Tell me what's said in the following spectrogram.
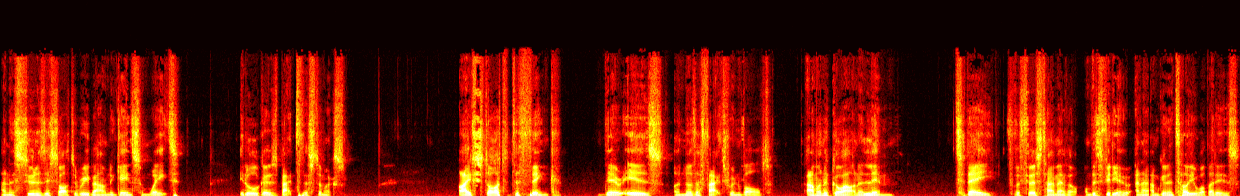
And as soon as they start to rebound and gain some weight, it all goes back to their stomachs. I've started to think there is another factor involved. I'm going to go out on a limb today for the first time ever on this video, and I'm going to tell you what that is.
